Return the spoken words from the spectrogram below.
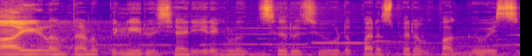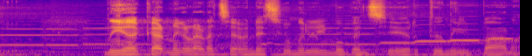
ആ ഇളം തണുപ്പിൽ ഇരു ശരീരങ്ങളും ചെറുചൂട് പരസ്പരം പങ്കുവച്ചു. നീ ആ കണ്ണുകൾ അടച്ചവന്റെ ചുമലിൽ മുഖം ചേർത്ത് നിൽപ്പാണ്?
